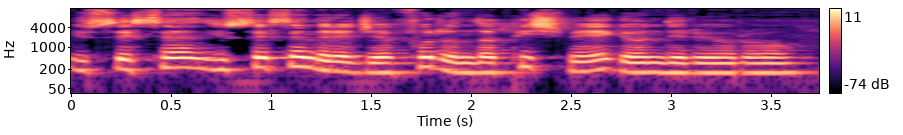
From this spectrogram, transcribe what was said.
...180, 180 derece fırında pişmeye gönderiyorum.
